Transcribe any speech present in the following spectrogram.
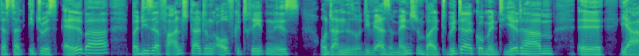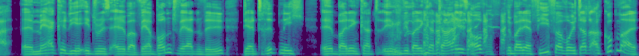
dass dann Idris Elba bei dieser Veranstaltung aufgetreten ist und dann so diverse Menschen bei Twitter kommentiert haben, äh, ja, äh, merke dir Idris Elba, wer Bond werden will, der tritt nicht äh, bei den Kat irgendwie bei den Kataris auf, bei der FIFA, wo ich dachte, ach guck mal,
